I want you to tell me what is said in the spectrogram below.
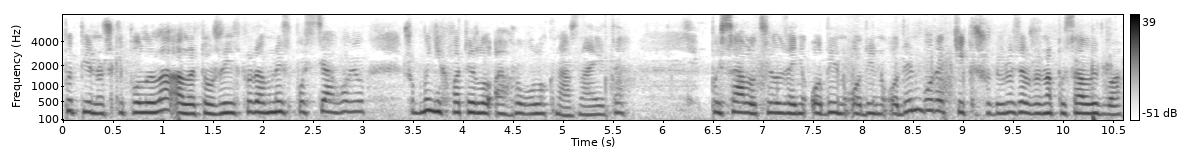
Пепіночки полила, але теж їх туди вниз постягую, щоб мені хватило агроволокна, знаєте. Писало цілий день один, один, один буде, тільки що дивлюся, вже написали два.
